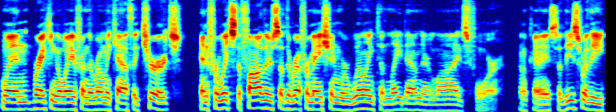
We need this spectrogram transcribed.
when breaking away from the Roman Catholic Church and for which the fathers of the Reformation were willing to lay down their lives for. Okay, so these were the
